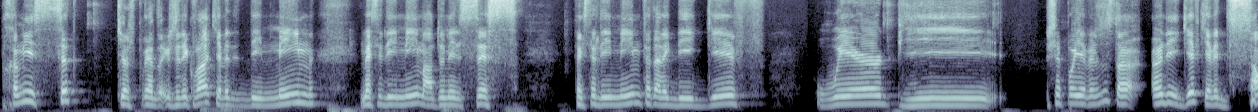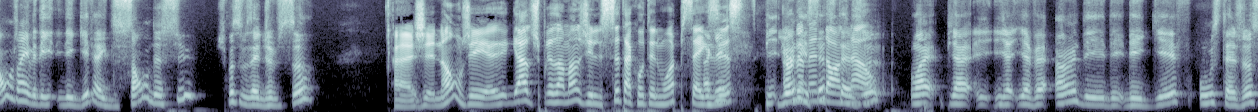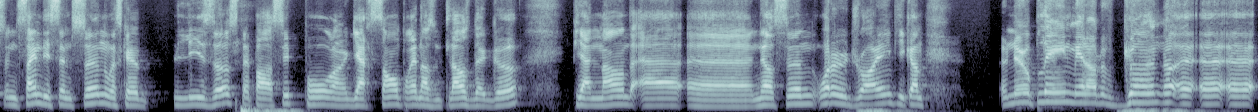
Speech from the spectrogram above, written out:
premiers sites que je pourrais dire. J'ai découvert qu'il y avait des memes, mais c'est des memes en 2006. Fait que c'était des memes faits avec des gifs weird, puis je sais pas, il y avait juste un, un des gifs qui avait du son, genre il y avait des, des gifs avec du son dessus. Je sais pas si vous avez déjà vu ça. Euh, j'ai- non, j'ai. Regarde, je, présentement, j'ai le site à côté de moi, puis ça existe. Puis You're un des sites, juste- Ouais, puis euh, il y, avait un des, des, des gifs où c'était juste une scène des Simpsons où est-ce que Lisa se fait passer pour un garçon pour être dans une classe de gars. Puis elle demande à euh, Nelson, What are you drawing? Puis il est comme An airplane made out of guns. No, euh, euh, euh,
